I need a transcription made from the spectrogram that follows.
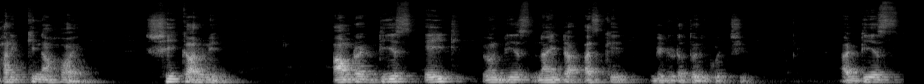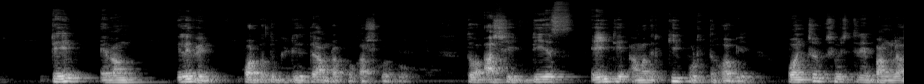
ভারিক্কি না হয়, সেই কারণে আমরা ডিএস এইট এবং ডিএস নাইনটা আজকে ভিডিওটা তৈরি করছি। আর ডিএস টেন এবং ইলেভেন পরবর্তী ভিডিওতে আমরা প্রকাশ করব। তো আসি ডিএস এইটে আমাদের কি পড়তে হবে? পঞ্চম সেমিস্টারে বাংলা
